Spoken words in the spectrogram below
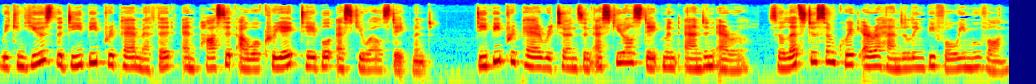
We can use the db prepare method and pass it our create table SQL statement. db prepare returns an SQL statement and an error. So let's do some quick error handling before we move on.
